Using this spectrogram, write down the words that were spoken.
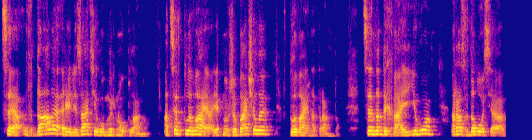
Це вдала реалізація його мирного плану. А це впливає, як ми вже бачили, впливає на Трампа. Це надихає його. Раз вдалося е,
